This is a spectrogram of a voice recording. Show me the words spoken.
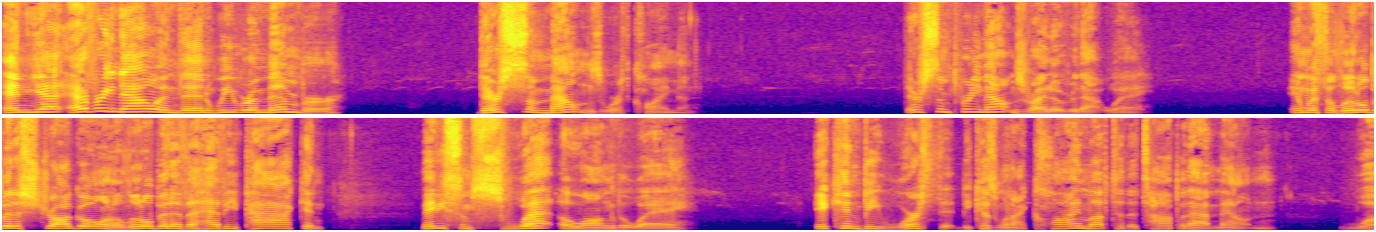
and yet every now and then we remember there's some mountains worth climbing. There's some pretty mountains right over that way. And with a little bit of struggle and a little bit of a heavy pack and maybe some sweat along the way, it can be worth it because when I climb up to the top of that mountain, whoa,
